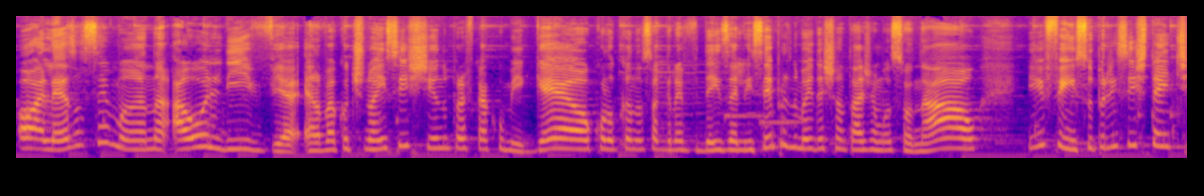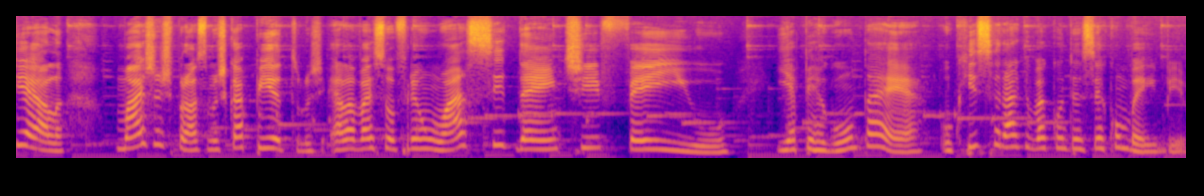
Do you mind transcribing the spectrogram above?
Olha, essa semana a Olivia, ela vai continuar insistindo pra ficar com o Miguel, colocando essa gravidez ali sempre no meio da chantagem emocional. Enfim, super insistente ela. Mas nos próximos capítulos, ela vai sofrer um acidente feio. E a pergunta é: o que será que vai acontecer com o Baby?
